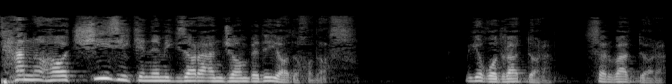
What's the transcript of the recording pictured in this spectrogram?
تنها چیزی که نمی‌گذاره انجام بده یاد خداست. میگه قدرت دارم ثروت دارم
